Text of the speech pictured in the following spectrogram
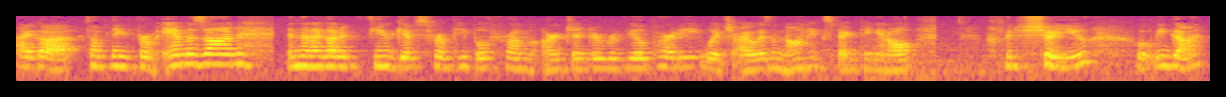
I got something from Amazon and then I got a few gifts from people from our gender reveal party which I was not expecting at all. I'm going to show you what we got.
